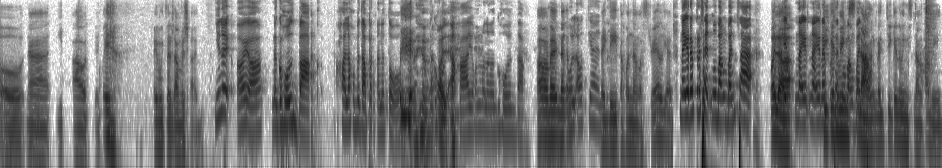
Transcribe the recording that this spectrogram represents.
oo, na eat out. Okay. Ay, magsalita masyado. Yun ay, ay ah, nag-hold back. Akala ko ba dapat ano to? Nag-hold back ka. Ayoko naman nag-hold back. Oo, may, nag, All out yan. nag-date ako ng Australian. Nai-represent mo ba ang bansa? Wala. Nai- nai-represent mo ba wings ang bansa? lang. Nag-chicken wings lang kami.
